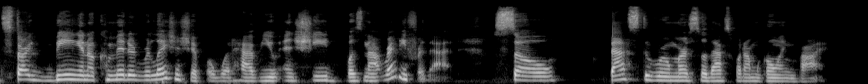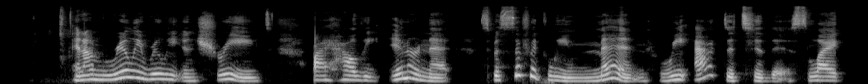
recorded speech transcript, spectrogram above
start being in a committed relationship or what have you. And she was not ready for that. So that's the rumor. So that's what I'm going by. And I'm really, really intrigued by how the internet, specifically men, reacted to this. Like,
